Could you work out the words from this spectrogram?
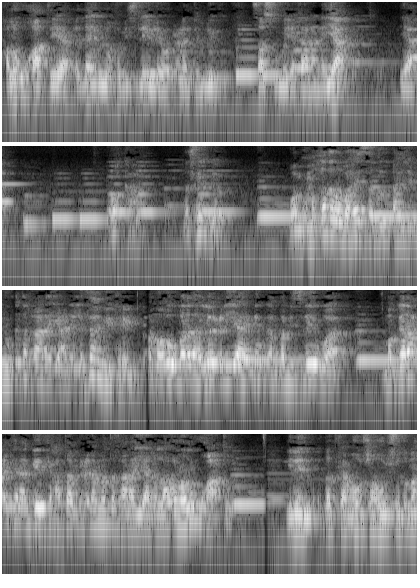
ha lagu qaataya cidna iblo khamiis leyle oo macnaa jamlig saas kuma yaqaanaan ya ya iska waa maxamed qadar waa hees hadduu dhahay jamlig mataqaana yani la fahmi karin. Marka adugu marada ha loo celiyahay ninkan khamiis ley waa ma garaaci karaan geedka xataa micna mataqaana ya lago lagu qaato. Ilan dadkan hawshan hawshooda ma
